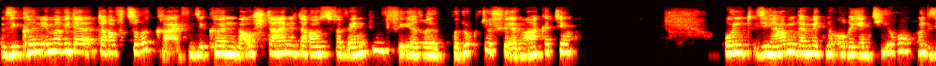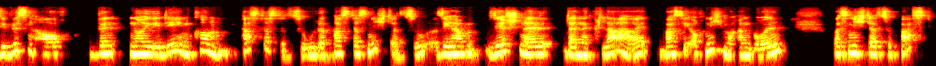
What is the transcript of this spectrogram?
Sie können immer wieder darauf zurückgreifen. Sie können Bausteine daraus verwenden für Ihre Produkte, für Ihr Marketing. Und Sie haben damit eine Orientierung und Sie wissen auch, wenn neue Ideen kommen, passt das dazu oder passt das nicht dazu. Sie haben sehr schnell dann eine Klarheit, was Sie auch nicht machen wollen, was nicht dazu passt.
